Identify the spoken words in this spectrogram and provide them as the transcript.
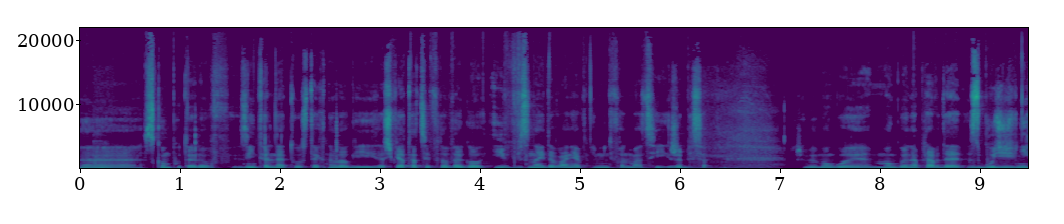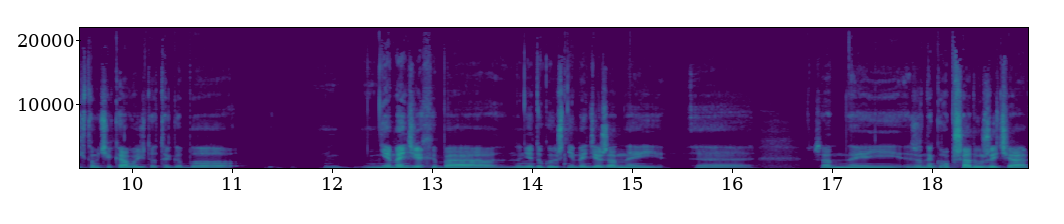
e, mhm. z komputerów, z internetu, z technologii, ze świata cyfrowego i w znajdowania w nim informacji, żeby, żeby mogły, mogły naprawdę wzbudzić w nich tą ciekawość do tego, bo nie będzie chyba, no niedługo już nie będzie żadnej E, żadnej, żadnego obszaru życia,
